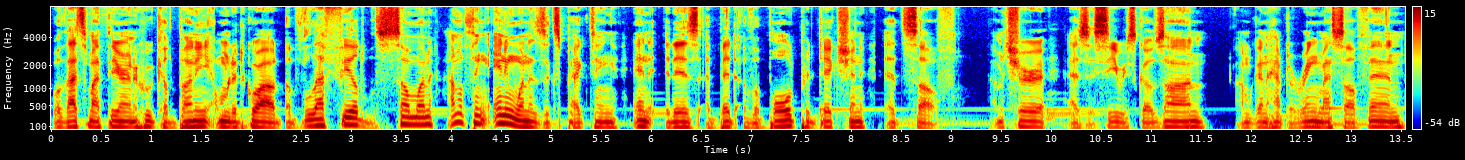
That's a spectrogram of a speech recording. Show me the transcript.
Well, that's my theory on who killed Bunny. I wanted to go out of left field with someone I don't think anyone is expecting, and it is a bit of a bold prediction itself. I'm sure as the series goes on, I'm gonna have to ring myself in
